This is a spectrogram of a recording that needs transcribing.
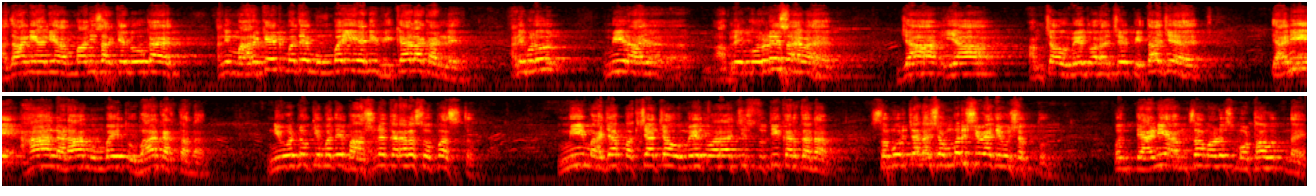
अदानी आणि अंबानी सारखे लोक आहेत आणि मार्केटमध्ये मुंबई यांनी विकायला काढले. आणि म्हणून मी राज आपले कोरडे साहेब आहेत ज्या या आमच्या उमेदवाराचे पिता जे आहेत त्यांनी हा लढा मुंबईत उभा करताना निवडणुकीमध्ये भाषणं करायला सोपं असतं. मी माझ्या पक्षाच्या उमेदवाराची स्तुती करताना समोरच्याला शंभर शिव्या देऊ शकतो पण त्याने आमचा माणूस मोठा होत नाही.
